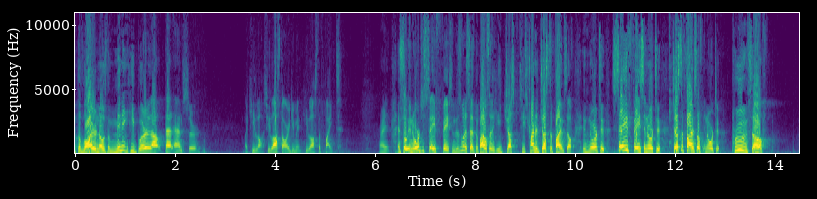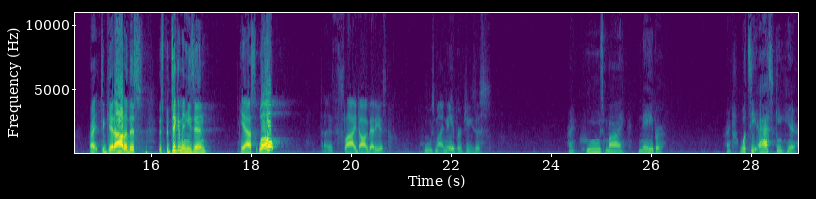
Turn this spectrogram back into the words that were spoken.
but the lawyer knows the minute he blurted out that answer, like he lost. He lost the argument, he lost the fight. Right? And so in order to save face, and this is what it says, the Bible says he just he's trying to justify himself. In order to save face, in order to justify himself, in order to prove himself, right? To get out of this, this predicament he's in, he asks, Well, sly dog that he is, who's my neighbor, Jesus? Right? Who's my neighbor? Right? What's he asking here?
